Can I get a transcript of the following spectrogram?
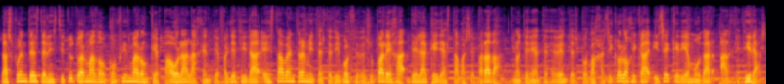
Las fuentes del Instituto Armado confirmaron que Paola, la gente fallecida, estaba en trámites de divorcio de su pareja de la que ella estaba separada. No tenía antecedentes por baja psicológica y se quería mudar a Algeciras.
